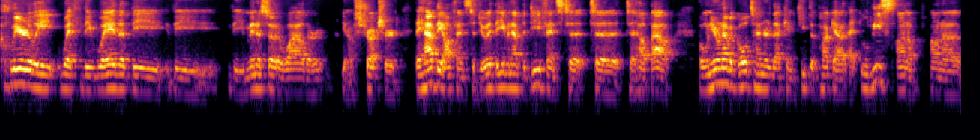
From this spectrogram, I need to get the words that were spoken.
clearly with the way that the the the Minnesota Wild are you know structured, they have the offense to do it. They even have the defense to to to help out. But when you don't have a goaltender that can keep the puck out at least on a on a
